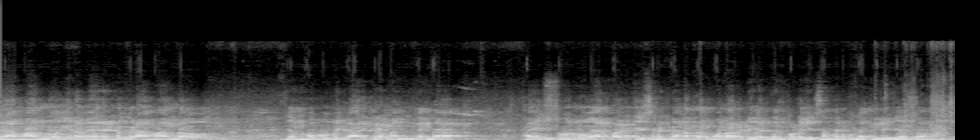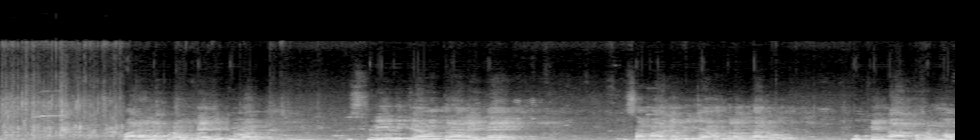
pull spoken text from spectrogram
గ్రామాల్లో ఇరవై రెండు గ్రామాల్లో జన్మభూమి కార్యక్రమం కింద హై స్కూల్ ఏర్పాటు చేసిన ఘనత మూలారెడ్డి గారిని కూడా ఈ సందర్భంగా తెలియజేస్తాను. వారు ఎల్లప్పుడూ ఒకటే చెప్పేవారు స్త్రీ విద్యావంతురాలైతే సమాజం విద్యావంతులు అవుతారు ముఖ్యంగా ఆ కుటుంబం.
